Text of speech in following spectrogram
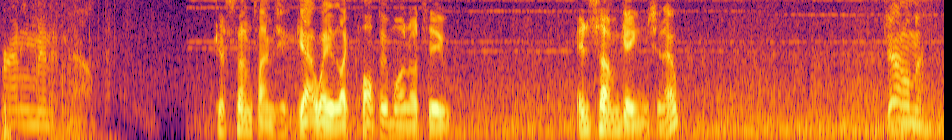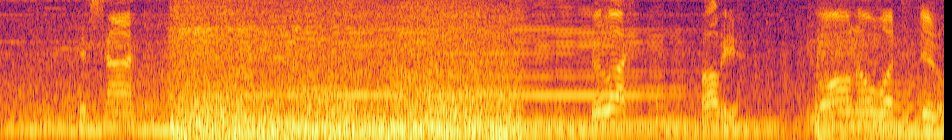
For any minute now. Because sometimes you can get away with like popping one or two. In some games, you know. Gentlemen, it's time. Good luck, all of you. You all know what to do.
